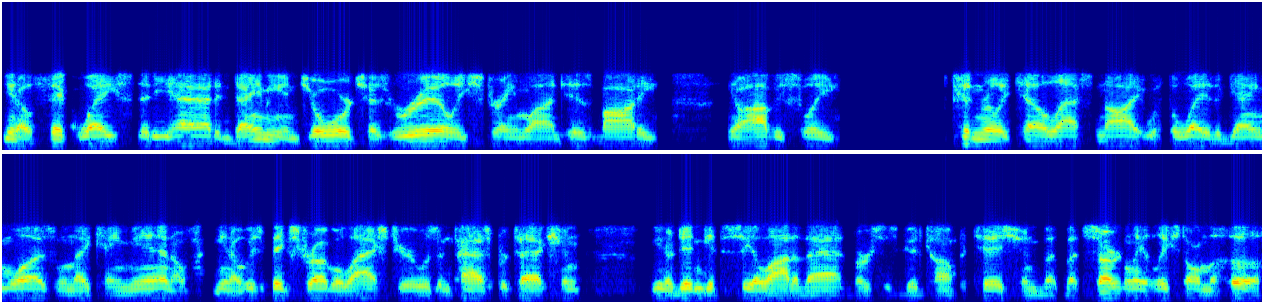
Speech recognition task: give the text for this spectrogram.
you know, thick waist that he had, and Damieon George has really streamlined his body. You know, obviously couldn't really tell last night with the way the game was when they came in. You know, his big struggle last year was in pass protection. You know, didn't get to see a lot of that versus good competition, but but certainly at least on the hoof,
